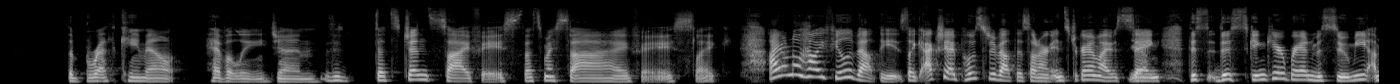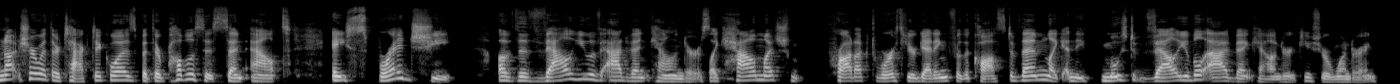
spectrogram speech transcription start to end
the breath came out heavily, Jen. The, that's Jen's sigh face. That's my sigh face. Like, I don't know how I feel about these. Like, actually, I posted about this on our Instagram. I was saying yeah. this this skincare brand Masumi. I'm not sure what their tactic was, but their publicist sent out a spreadsheet of the value of advent calendars, like how much product worth you're getting for the cost of them. Like, and the most valuable advent calendar, in case you're wondering,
